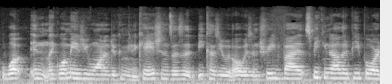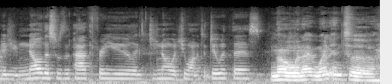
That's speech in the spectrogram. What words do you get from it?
what in like what made you want to do communications? Is it because you were always intrigued by speaking to other people or did you know this was the path for you? Like did you know what you wanted to do with this? No when i went into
